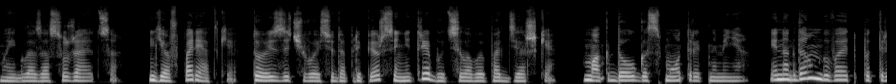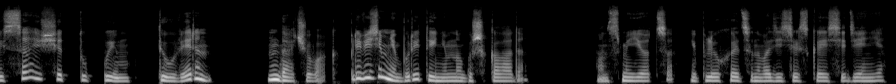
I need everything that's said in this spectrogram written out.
Мои глаза сужаются. Я в порядке. То, из-за чего я сюда приперся, не требует силовой поддержки. Мак долго смотрит на меня. Иногда он бывает потрясающе тупым. Ты уверен? «Да, чувак, привези мне буррито и немного шоколада». Он смеется и плюхается на водительское сиденье,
